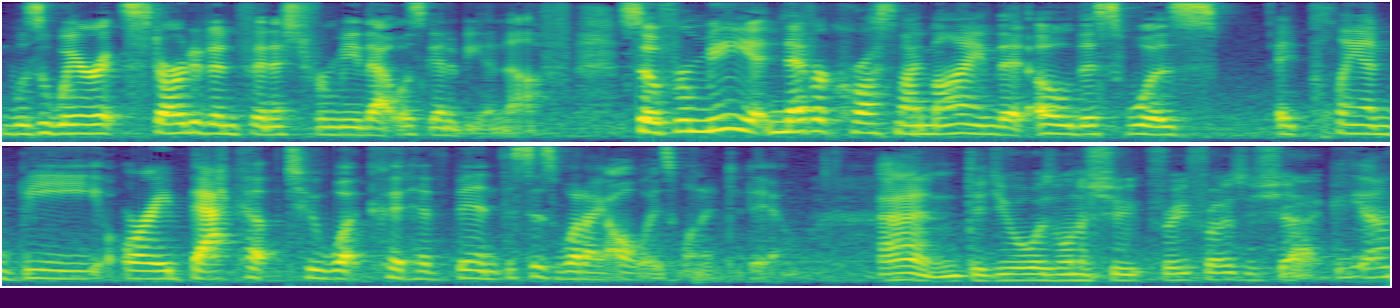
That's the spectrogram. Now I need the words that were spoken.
was where it started and finished for me that was going to be enough. So for me it never crossed my mind that oh this was a plan b or a backup to what could have been. This is what i always wanted to do and did you always want to shoot free throws with Shaq? Yeah.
